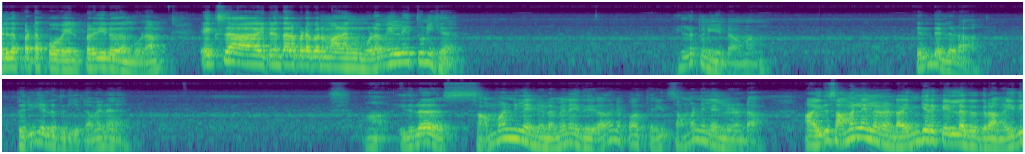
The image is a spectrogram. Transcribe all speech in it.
எழுதப்பட்ட கோவையில் பிரதியிடுவதன் மூலம். எக்ஸ் ஆயிட்டம் தரப்பட்ட பெருமானங்கள் மூலம் எல்லை துணிக. எல்லை துணிக்கிட்டாமா எந்த இல்லைடா பெரிய எல்லை துணிக்கிட்டாம ஆ இதில் சமநிலை நிலம் என்ன இது? அதான் நான் பார்த்தேன். இது சமநிலை நிலண்டா ஆ இது சமநிலை நிலண்டா இங்கே இருக்க எல்லை கேட்குறாங்க இது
